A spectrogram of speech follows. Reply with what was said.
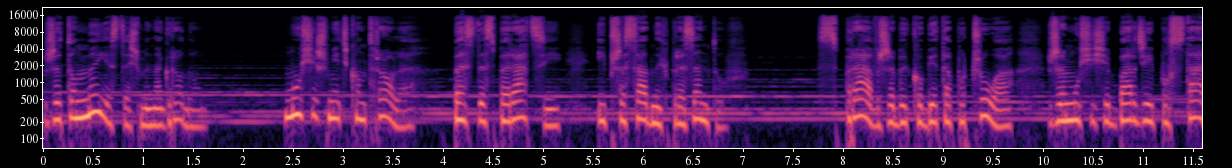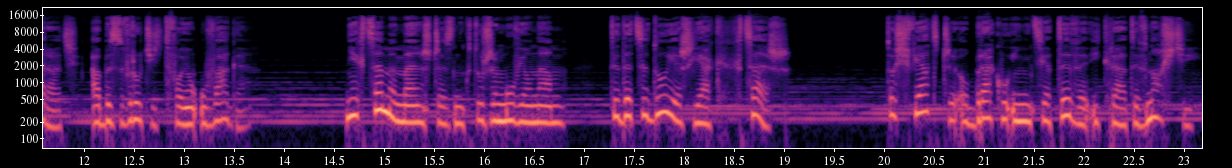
że to my jesteśmy nagrodą. Musisz mieć kontrolę, bez desperacji i przesadnych prezentów. Spraw, żeby kobieta poczuła, że musi się bardziej postarać, aby zwrócić Twoją uwagę. Nie chcemy mężczyzn, którzy mówią nam: Ty decydujesz, jak chcesz. To świadczy o braku inicjatywy i kreatywności.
